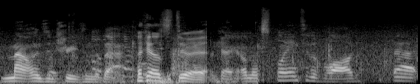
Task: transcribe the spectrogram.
mountains and trees in the back. Okay, let's do it. Okay, I'm gonna explain to the vlog that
